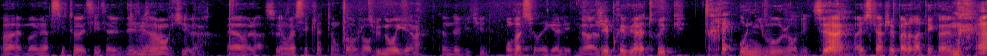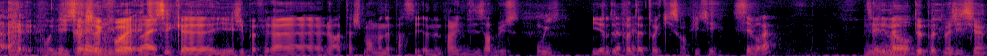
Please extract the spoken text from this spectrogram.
Ouais, bah merci toi aussi, ça fait Tu nous plaisir. as manqué là. Ah, voilà. Et on va s'éclater encore Tu aujourd'hui, nous régales. hein. comme d'habitude. On va se régaler. Ah, J'ai prévu un truc très haut niveau aujourd'hui. C'est vrai? Ouais, J'espère que je vais pas le rater quand même. Ah, On dit ça à chaque fois. Et ouais. tu sais que j'ai pas fait la- le rattachement, mais on a, parlé, on a parlé des Airbus. Oui, Il y a deux potes à toi qui sont impliqués. c'est vrai? Les ma- deux potes magiciens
